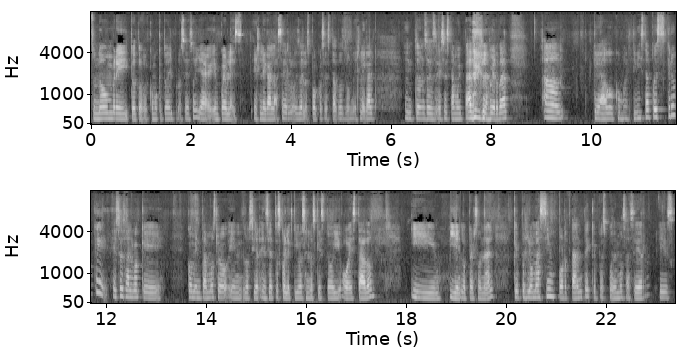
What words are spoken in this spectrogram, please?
tu nombre y todo como que todo el proceso. Ya en Puebla es, es legal hacerlo es de los pocos estados donde es legal. Entonces eso está muy padre la verdad que hago como activista, pues creo que eso es algo que comentamos en, los, en ciertos colectivos en los que estoy o he estado y, y en lo personal, que pues lo más importante que pues podemos hacer es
